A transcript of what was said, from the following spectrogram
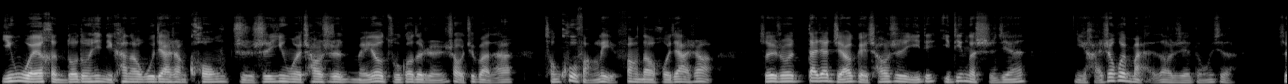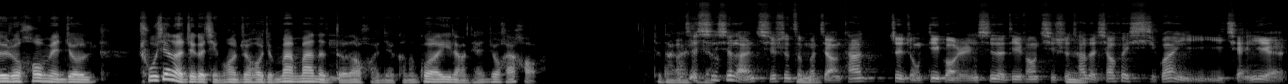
因为很多东西你看到物价上空，只是因为超市没有足够的人手去把它从库房里放到货架上。所以说，大家只要给超市一定一定的时间，你还是会买得到这些东西的。所以说后面就出现了这个情况之后，就慢慢的得到缓解，可能过了一两天就还好了。就大概而且新西兰其实怎么讲，它这种地广人稀的地方，其实它的消费习惯以以前也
